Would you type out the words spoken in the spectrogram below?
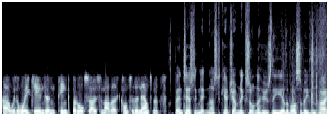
uh, with a Weeknd and Pink, but also some other concert announcements. Fantastic, Nick. Nice to catch up. Nick Sautner, who's the uh, the boss of Eden Park.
